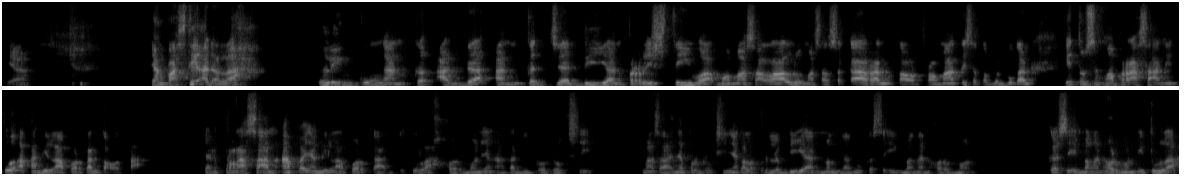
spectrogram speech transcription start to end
ya. Yang pasti adalah lingkungan, keadaan, kejadian, peristiwa, masa lalu, masa sekarang, tahun traumatis ataupun bukan, itu semua perasaan itu akan dilaporkan ke otak. Dan perasaan apa yang dilaporkan, itulah hormon yang akan diproduksi. Masalahnya produksinya kalau berlebihan mengganggu keseimbangan hormon keseimbangan hormon itulah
